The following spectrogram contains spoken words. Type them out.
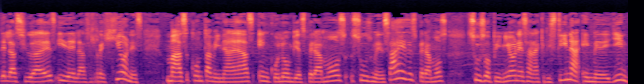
de las ciudades y de las regiones más contaminadas en Colombia. Esperamos sus mensajes, esperamos sus opiniones. Ana Cristina, en Medellín.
